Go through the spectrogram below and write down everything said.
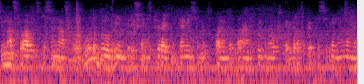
17 августа 2017 года было принято решение избирательной комиссии муниципального образования Кузьминское городское поселение номер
